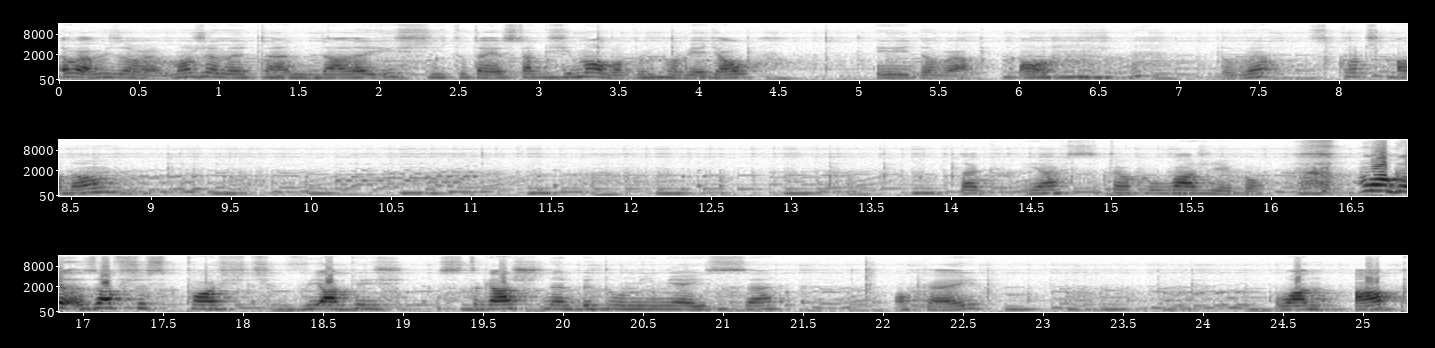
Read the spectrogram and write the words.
Dobra, widzowie, możemy ten dalej iść i tutaj jest tak zimowo, bym powiedział. I dobra, o, dobra, skocz Adam. Tak, ja chcę trochę uważniej, bo mogę zawsze spaść w jakieś straszne bytu mi miejsce. Okej. One up.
